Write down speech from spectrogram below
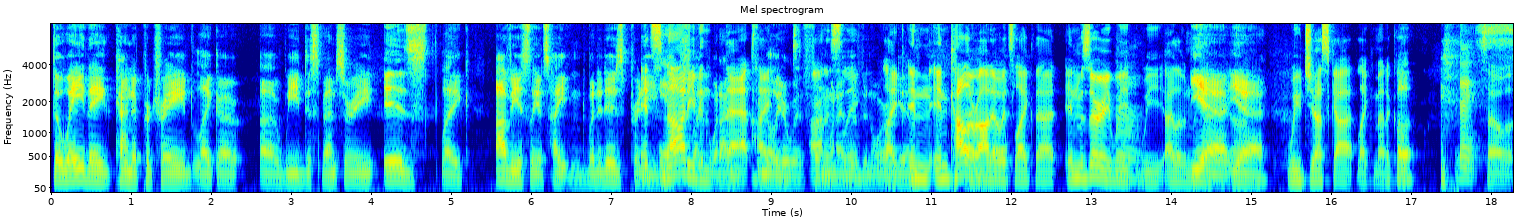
the way they kind of portrayed like a, a weed dispensary is like obviously it's heightened, but it is pretty. It's much not like even what I'm familiar heightened, with from honestly. when I lived in Oregon. Like in in Colorado, And, uh, it's like that. In Missouri, we Hmm. we I live in Missouri. Yeah, um, yeah. We just got like medical, Uh, Nice. so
